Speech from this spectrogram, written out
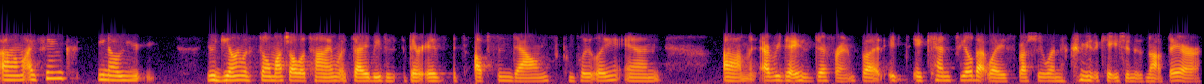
Um, I think you know you, you're dealing with so much all the time with diabetes. There is it's ups and downs completely, and um, every day is different. But it it can feel that way, especially when the communication is not there.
